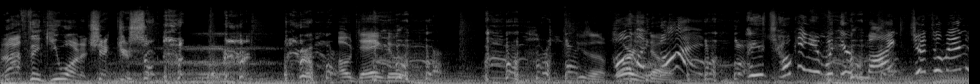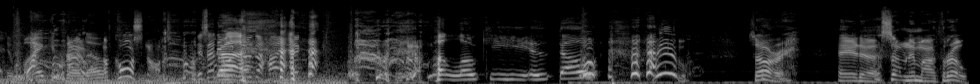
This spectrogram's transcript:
but I think you ought to check your source. Oh dang, dude. Using a Oh force my though. god! Are you choking him with your mind, gentlemen? Dude, mind control though. of course not. Does anyone Bruh. know the Heimlich? But low key he is though. Phew. Sorry, had uh, something in my throat.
